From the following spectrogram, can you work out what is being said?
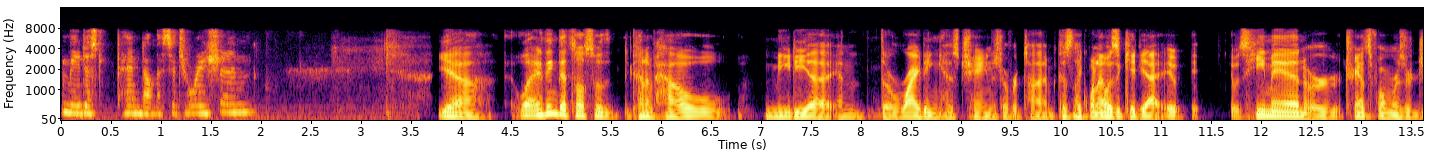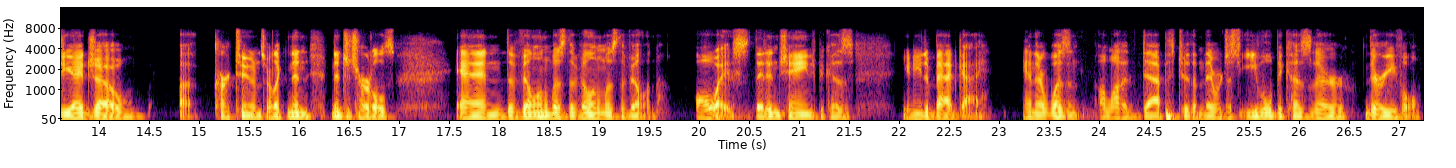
it may just depend on the situation. Yeah. Well, I think that's also kind of how media and the writing has changed over time. Because like when I was a kid, yeah, it, it, it was He-Man or Transformers or GI Joe uh, cartoons or like nin- Ninja Turtles, and the villain was the villain was the villain always. They didn't change because you need a bad guy, and there wasn't a lot of depth to them. They were just evil because they're they're evil.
